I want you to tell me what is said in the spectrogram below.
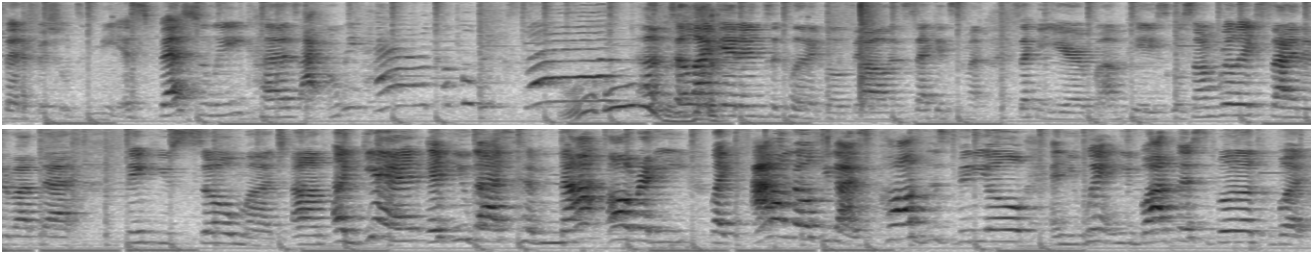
beneficial to me especially because i only have a couple weeks. Until i get into clinicals y'all in second second year of um, pa school. So i'm really excited about that. Thank you so much. Um, again if you guys have not already like i don't know if you guys paused this video and you went and you bought this book but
